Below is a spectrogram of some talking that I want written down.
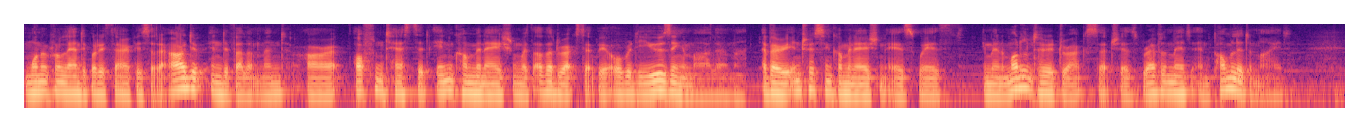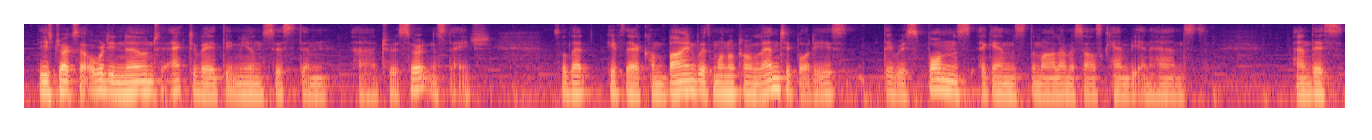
Monoclonal antibody therapies that are in development are often tested in combination with other drugs that we are already using in myeloma. A very interesting combination is with immunomodulatory drugs such as Revlimid and pomalidomide. These drugs are already known to activate the immune system uh, to a certain stage, so that if they're combined with monoclonal antibodies, the response against the myeloma cells can be enhanced. And this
